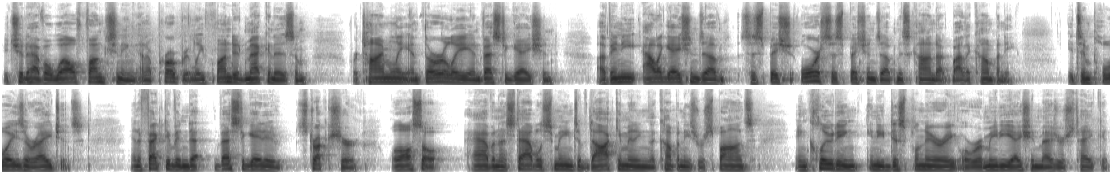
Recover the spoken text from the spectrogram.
it should have a well functioning and appropriately funded mechanism for timely and thoroughly investigation of any allegations of suspicion or suspicions of misconduct by the company, its employees, or agents. An effective investigative structure will also have an established means of documenting the company's response, including any disciplinary or remediation measures taken.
